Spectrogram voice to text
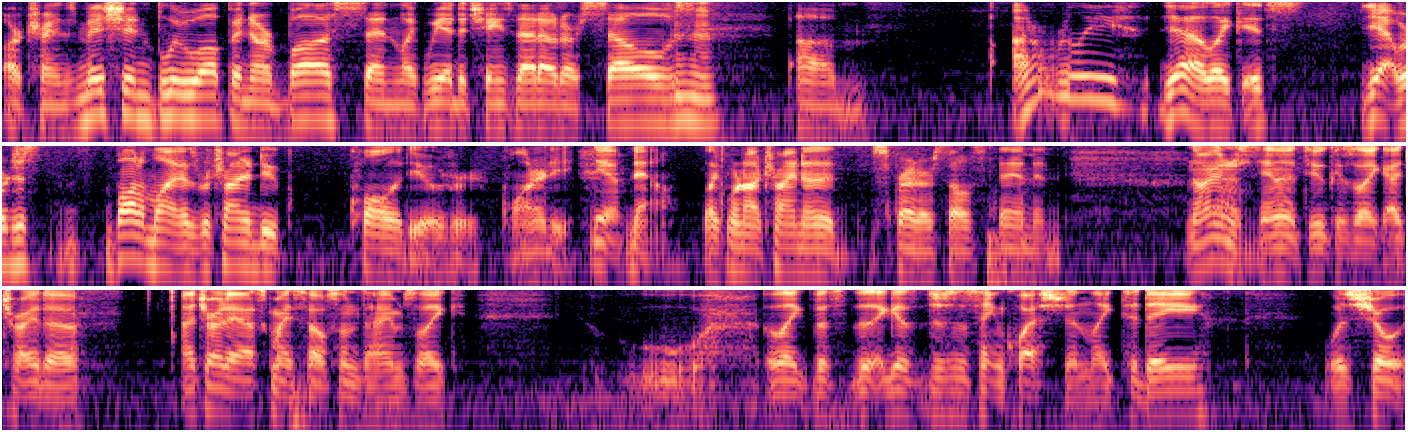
our transmission blew up in our bus and like we had to change that out ourselves. Um, I don't really, yeah, like it's yeah, we're just bottom line is we're trying to do quality over quantity. Yeah. Now, like we're not trying to spread ourselves thin and No, I understand that too, because like I try to, I try to ask myself sometimes, like, like this. The, I guess just the same question. Like today was show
